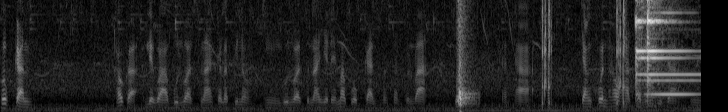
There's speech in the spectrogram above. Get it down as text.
พบกัน เขาก็เรียกว่าบุญวาสนาครับพี่น้องอบุญวาสนาจะได้มาพบกันพระสัมพันธ์ว่ากันถ้า จังคนเฮาหักกันนี่ก็อืม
